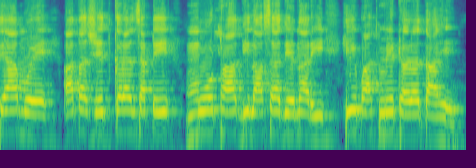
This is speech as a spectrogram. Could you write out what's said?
त्यामुळे आता शेतकऱ्यांसाठी मोठा दिलासा देणारी ही बातमी ठरत आहे.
